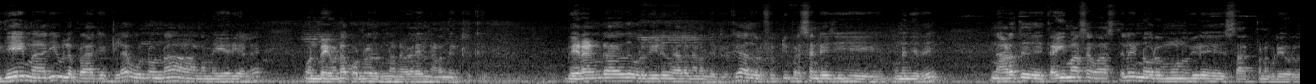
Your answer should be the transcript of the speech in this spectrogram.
இதே மாதிரி உள்ள ப்ராஜெக்டில் ஒன்று ஒன்றா நம்ம ஏரியாவில் ஒன் பை ஒன்னாக கொண்டு வரதுக்குண்டான வேலைகள் நடந்துகிட்ருக்கு இப்போ இரண்டாவது ஒரு வீடு வேலை நடந்துகிட்ருக்கு அது ஒரு ஃபிஃப்டி பர்சன்டேஜ் முடிஞ்சது. இன்னும் அடுத்து தை மாதம் வாசத்தில் இன்னொரு மூணு வீடு ஸ்டார்ட் பண்ணக்கூடிய ஒரு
